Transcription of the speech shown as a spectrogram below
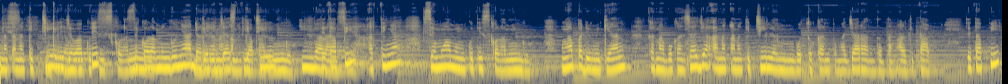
anak-anak kecil gereja baptis sekolah, minggu. sekolah minggunya dari gereja anak setiap kecil hari minggu hingga Tetapi lansia. artinya semua mengikuti sekolah minggu. Mengapa demikian? Karena bukan saja anak-anak kecil yang membutuhkan pengajaran tentang Alkitab, tetapi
